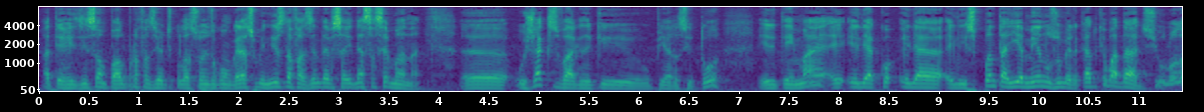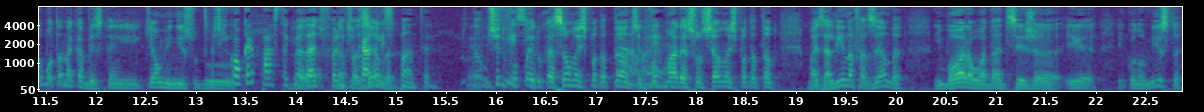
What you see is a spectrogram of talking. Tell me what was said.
aterriza em São Paulo para fazer articulações no Congresso. O ministro da Fazenda deve sair nessa semana. Uh, o Jacques Wagner, que o Piara citou, ele tem mais. Ele, ele, ele espantaria menos o mercado que o Haddad. Se o Lula botar na cabeça tem, que é o ministro do. Acho que qualquer pasta que da, o Haddad for indicado, Fazenda, ele espanta. Não, é se ele for para a educação, não espanta tanto. Não, se ele é. for para uma área social, não espanta tanto. Mas ali na Fazenda, embora o Haddad seja e, economista,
